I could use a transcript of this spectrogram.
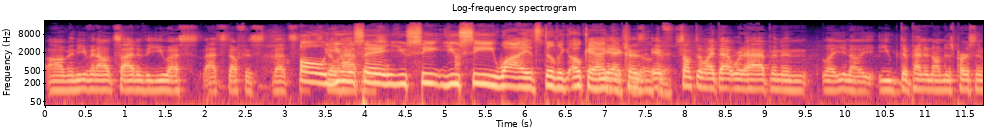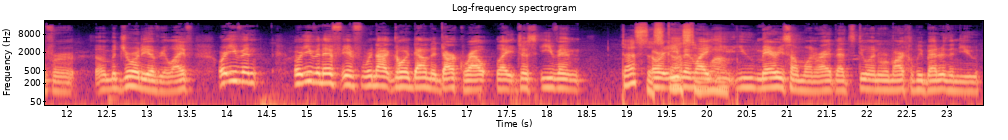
Um, and even outside of the U.S., that stuff is that oh, you were saying you see you see why it's still legal. Okay, I yeah, because Okay. if something like that were to happen, and like you know, you depended on this person for a majority of your life, or even, or even if if we're not going down the dark route, like just even that's or even like wow. you, you marry someone right that's doing remarkably better than you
